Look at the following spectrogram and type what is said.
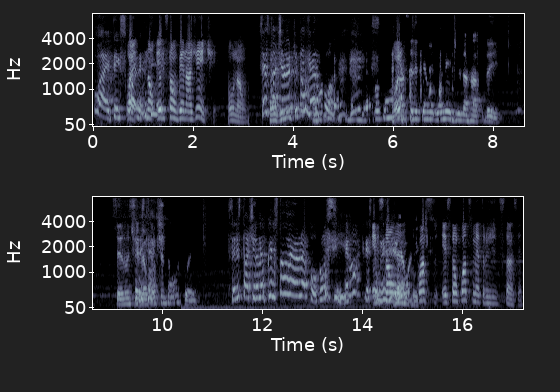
Uai, tem que escolher. Ué, não, eles estão vendo a gente? Ou não? Vocês estão atirando porque estão vendo, porra. Eu vou se ele tem alguma medida rápida aí. Se ele não tiver, eu posso tentar uma coisa. Se eles estão atirando é porque eles estão vendo, né, pô? Como assim? É óbvio que eles estão quantos, eles estão quantos metros de distância?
